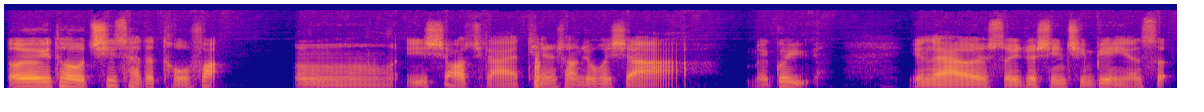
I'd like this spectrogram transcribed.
都有一头七彩的头发，嗯，一笑起来天上就会下玫瑰雨，原来随着心情变颜色，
